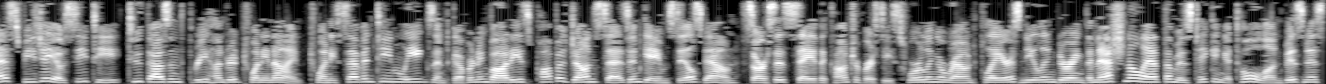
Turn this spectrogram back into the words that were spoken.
SBJOCT 2329 2017 Leagues and governing bodies Papa John's says in-game sales down. Sources say the controversy swirling around players kneeling during the national anthem is taking a toll on business,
